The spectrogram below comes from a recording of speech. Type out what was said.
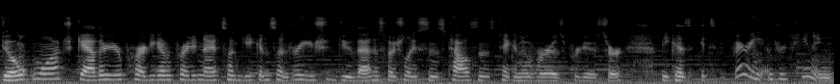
don't watch Gather Your Party on Friday nights on Geek and Sundry, you should do that, especially since Talison's taken over as producer, because it's very entertaining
